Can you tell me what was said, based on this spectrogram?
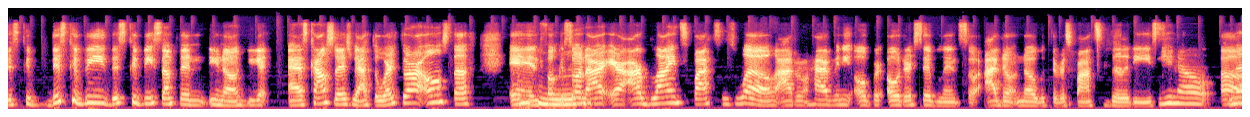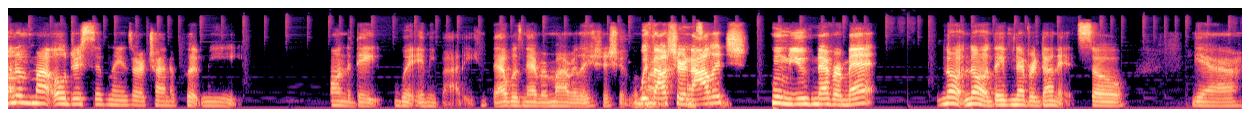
This could this could be this could be something. You know, you get as counselors, we have to work through our own stuff and Mhm. focus on our our blind spots as well. I don't have any older older siblings, so I don't know with the responsibilities. You know, none of Um, my older siblings are trying to put me on a date with anybody. That was never my relationship. with my- without your my knowledge, whom you've never met. No, no, they've never done it. So, yeah,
